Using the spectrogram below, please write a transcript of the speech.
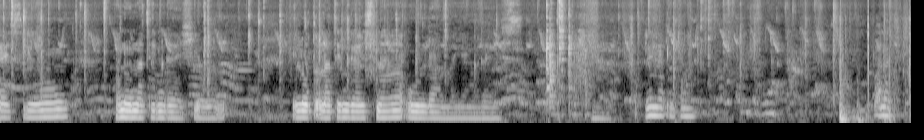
Guys, yung ano natin guys, yung iluto natin guys na ulam. Ayan guys. Ayan. Natin ito. Paano?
